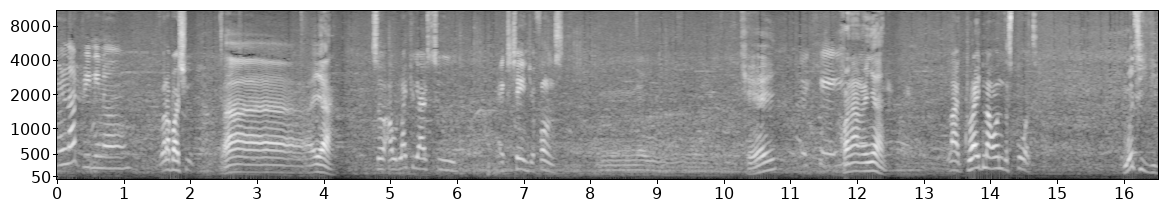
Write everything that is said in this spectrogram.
Not really, no. What about you? Ah, yeah. So, I would like you guys to exchange your phones. Okay. Okay. Khona no nyana. Like right now on the spot. Mo TV.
